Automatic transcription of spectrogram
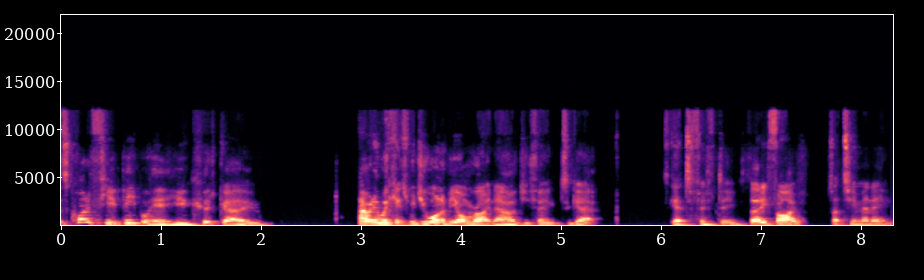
there's quite a few people here who could go. How many wickets would you want to be on right now? Do you think to get to get to 50? 35? Is that too many?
